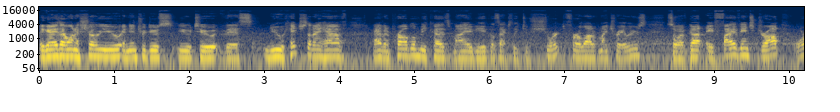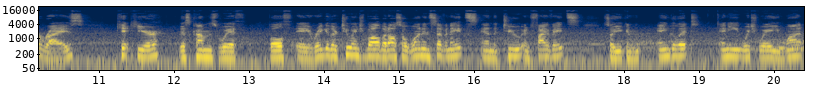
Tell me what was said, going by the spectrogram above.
Hey guys, I want to show you and introduce you to this new hitch that I have. I have a problem because my vehicle is actually too short for a lot of my trailers. So I've got a five inch drop or rise kit here. This comes with both a regular two inch ball, but also one and seven eighths and the two and five eighths. So you can angle it any which way you want,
